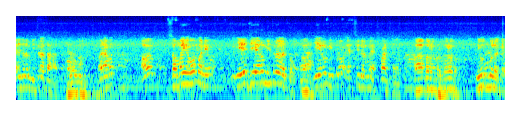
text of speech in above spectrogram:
એની જોડે મિત્રતા હતા. બરાબર. હવે સમય એવો બન્યો એ જે એનો મિત્ર હતો એનો મિત્રો એક્સિડન્ટમાં એક્સપાયર થયો. હા બરોબર બરોબર. એવું જ બોલે છે.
